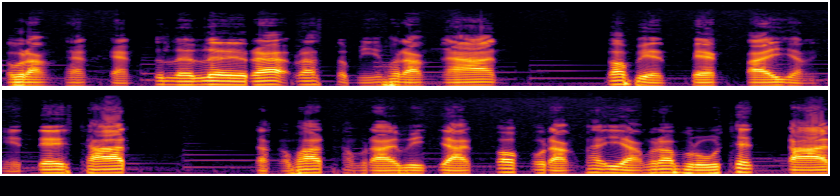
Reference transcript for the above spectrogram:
กำลังแข็งแกร่งขึ้นเรื่อยๆ และรัศมีพลังงาน ก็เปลี่ยนแปลงไปอย่างเห็นได้ชัดจักรพรรดิทำลายวิญญาณก็กำลังพยายามรับรู้เช่นกัน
